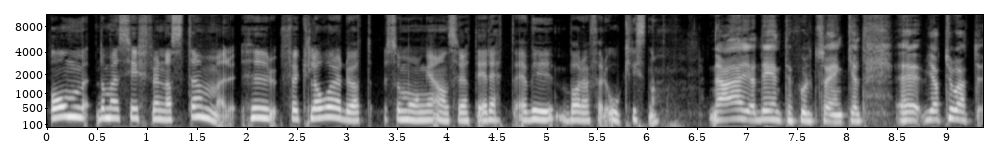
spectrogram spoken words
Om de här siffrorna stämmer, hur förklarar du att så många anser att det är rätt? Är vi bara för okristna? Nej, det är inte fullt så enkelt. Eh, jag tror att eh,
